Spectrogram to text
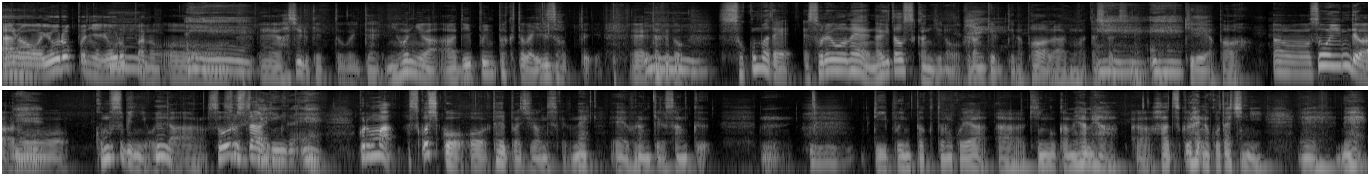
あのヨーロッパにはヨーロッパの、うん。おーええ。えー走る血統がいて日本にはあディープインパクトがいるぞって、えーだけど、うんそこまでそれをねなぎ倒す感じのフランケルっていうのはパワーがあるのは確かですね、ええええ。キレやパワー。あのそういう意味ではあの、え小結びに置いた、うん。あのソウルスターリング。ソウルスターリングええ。これもまあ少しこうおタイプは違うんですけどね、えーフランケル3区、うん、うんディープインパクトの子やあーキングカメハメハハーツくらいの子たちに、えーね、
